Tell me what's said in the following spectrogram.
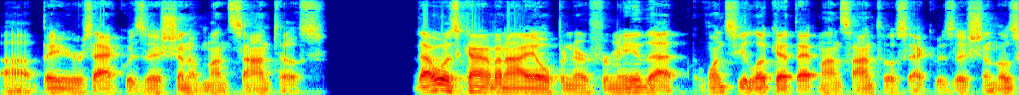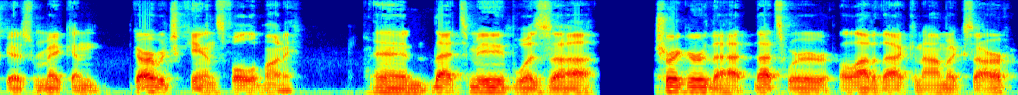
uh, Bayer's acquisition of Monsanto's. That was kind of an eye opener for me that once you look at that Monsanto's acquisition, those guys were making garbage cans full of money. And that to me was a trigger that that's where a lot of the economics are.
